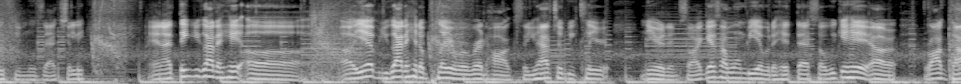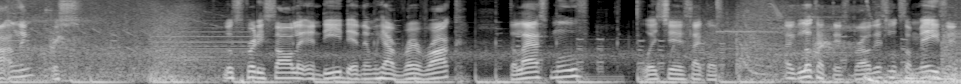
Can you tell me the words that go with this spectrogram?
Luffy moves, actually. And I think you gotta hit uh uh yep, you gotta hit a player with Red Hawk. So you have to be clear near them. So I guess I won't be able to hit that. So we can hit uh Rock Gatling, which looks pretty solid indeed. And then we have Red Roc, the last move, which is like a like look at this, bro. This looks amazing.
